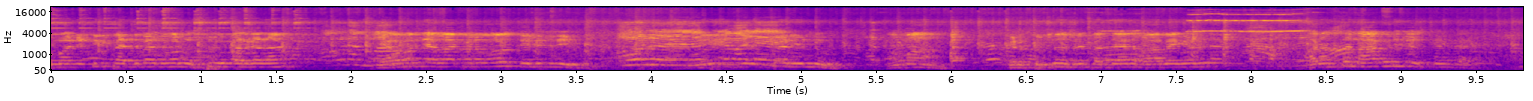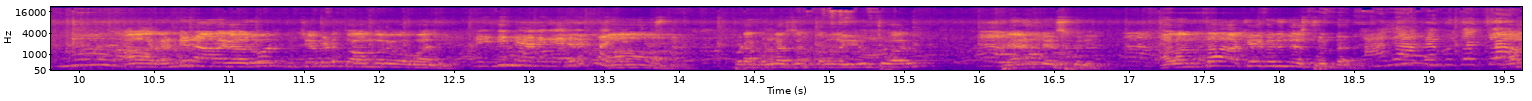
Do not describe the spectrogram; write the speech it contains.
ఇప్పుడు మన ఇంటికి పెద్ద పెద్ద వాళ్ళు వస్తూ ఉంటారు కదా. ఎవరిని ఎలా పిలవాలో తెలియదు నీకు. నేను? చెప్తాను ఇల్లు అమ్మా ఇక్కడ కూర్చొని పెద్ద ఆయన బాబాయ్ గారు వారంతా నా గురించి చేస్తుంటారు. ఆ రండి నాన్నగారు అని కూర్చోబెట్టి తోమలు ఇవ్వాలి. ఇప్పుడు అక్కడ ఉన్న పనులు యూత్ వారు ప్యాంట్లు వేసుకుని. వాళ్ళంతా అక్కయ్య గురించి చేస్తుంటారు. ఆ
